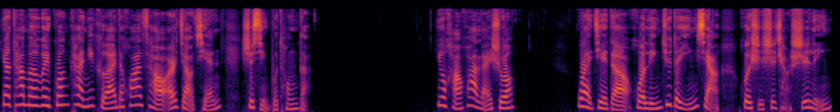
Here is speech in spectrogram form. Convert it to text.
要他们为观看你可爱的花草而缴钱是行不通的。用行话来说，外界的或邻居的影响会使市场失灵，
